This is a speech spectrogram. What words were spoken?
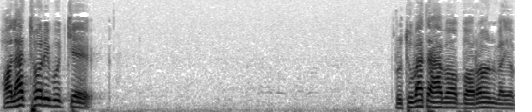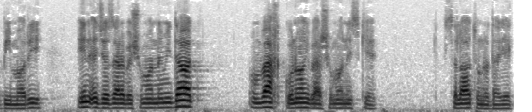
حالت طوری بود که رطوبت هوا باران و یا بیماری این اجازه را به شما نمی‌داد اون وقت گناهی بر شما نیست که صلاتون رو در یک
